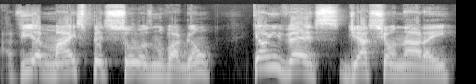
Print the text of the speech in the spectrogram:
Havia mais pessoas no vagão que, ao invés de acionar aí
